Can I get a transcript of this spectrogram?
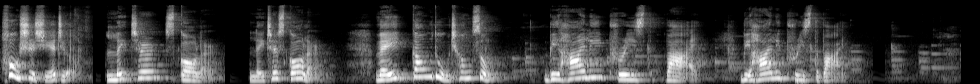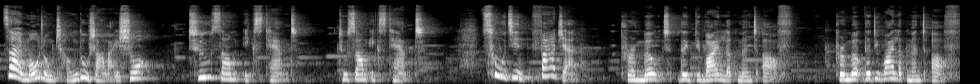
后世学者，later scholar。 later scholar，为高度称颂，be highly praised by，be highly praised by。在某种程度上来说，to some extent，to some extent，促进发展，promote the development of，promote the development of。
